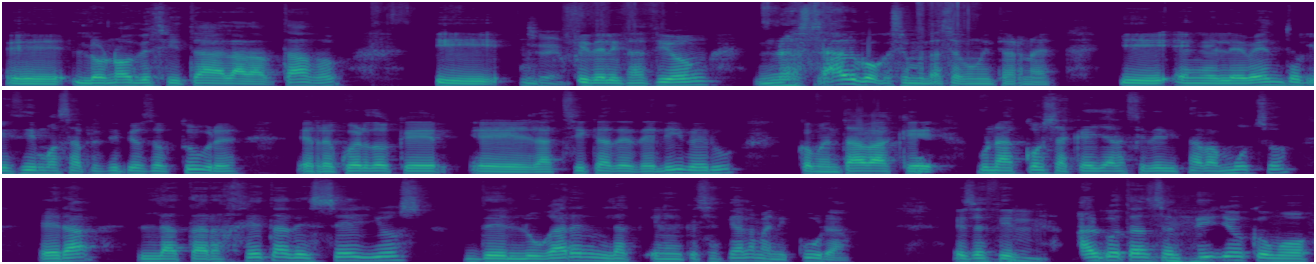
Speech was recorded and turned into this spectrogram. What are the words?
eh, lo no digital adaptado. Y fidelización no es algo que se inventase con Internet. Y en el evento que hicimos a principios de octubre, eh, recuerdo que la chica de Deliveroo comentaba que una cosa que ella la fidelizaba mucho era la tarjeta de sellos del lugar en, en el que se hacía la manicura. Es decir, mm. algo tan sencillo como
